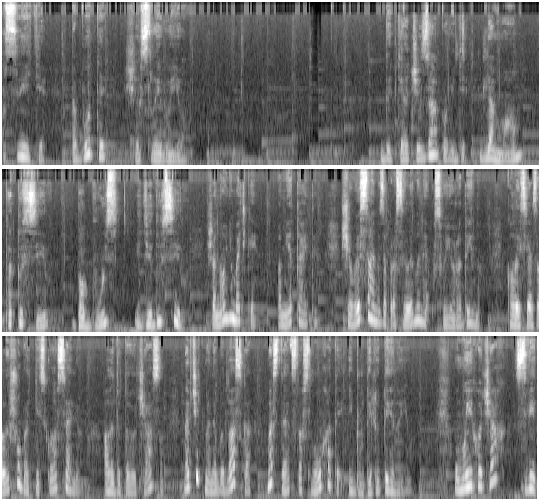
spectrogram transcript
у світі та бути щасливою. Дитячі заповіді для мам, татусів, бабусь і дідусів. Шановні батьки, пам'ятайте, що ви самі запросили мене у свою родину. Колись я залишу батьківську оселю, але до того часу навчіть мене, будь ласка, мистецтва слухати і бути людиною. У моїх очах світ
